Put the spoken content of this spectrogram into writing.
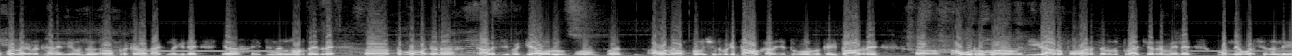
ಉಪನಗರ ಠಾಣೆಯಲ್ಲಿ ಒಂದು ಪ್ರಕರಣ ದಾಖಲಾಗಿದೆ. ಇದನ್ನೆಲ್ಲ ನೋಡ್ತಾ ಇದ್ರೆ ತಮ್ಮ ಮಗನ ಕಾಳಜಿ ಬಗ್ಗೆ ಅವರು ಅವನ ಭವಿಷ್ಯದ ಬಗ್ಗೆ ತಾವು ಕಾಳಜಿ ತಗೋಬೇಕಾಗಿತ್ತು. ಆದ್ರೆ ಅವರು ಈಗ ಆರೋಪ ಮಾಡ್ತಾ ಇರೋದು ಪ್ರಾಚಾರ್ಯ ಮೇಲೆ. ಮೊದಲೇ ವರ್ಷದಲ್ಲಿ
